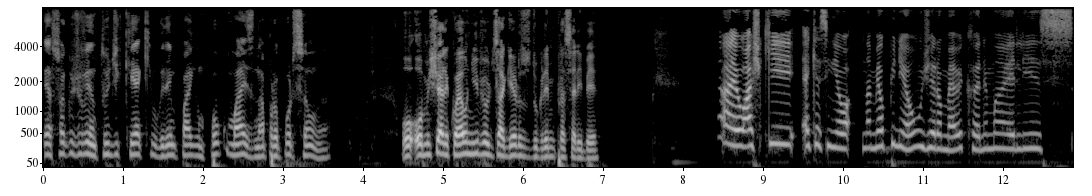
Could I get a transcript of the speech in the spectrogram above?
É só que o Juventude quer que o Grêmio pague um pouco mais na proporção, né? Ô, ô Michele, qual é o nível de zagueiros do Grêmio pra Série B? Ah, eu acho que. É que assim, eu, na minha opinião, o Jeromel e Kahneman, eles.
